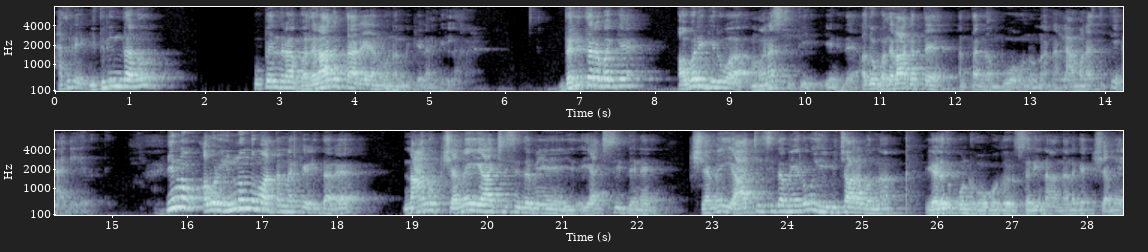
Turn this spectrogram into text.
ಆದರೆ ಇದರಿಂದನೂ ಉಪೇಂದ್ರ ಬದಲಾಗುತ್ತಾರೆ ಅನ್ನುವ ನಂಬಿಕೆ ನನಗಿಲ್ಲ. ದಲಿತರ ಬಗ್ಗೆ ಅವರಿಗಿರುವ ಮನಸ್ಥಿತಿ ಏನಿದೆ, ಅದು ಬದಲಾಗತ್ತೆ ಅಂತ ನಂಬುವವನು ನನ್ನಲ್ಲ ಮನಸ್ಥಿತಿ ಹಾಗೆ ಇರುತ್ತೆ. ಇನ್ನು ಅವರು ಇನ್ನೊಂದು ಮಾತನ್ನು ಕೇಳಿದ್ದಾರೆ, ನಾನು ಕ್ಷಮೆ ಯಾಚಿಸಿದ ಮೇ, ಯಾಚಿಸಿದ್ದೇನೆ. ಕ್ಷಮೆ ಯಾಚಿಸಿದ ಮೇಲೂ ಈ ವಿಚಾರವನ್ನು ಎಳೆದುಕೊಂಡು ಹೋಗೋದು ಸರಿನಾ? ನನಗೆ ಕ್ಷಮೆ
